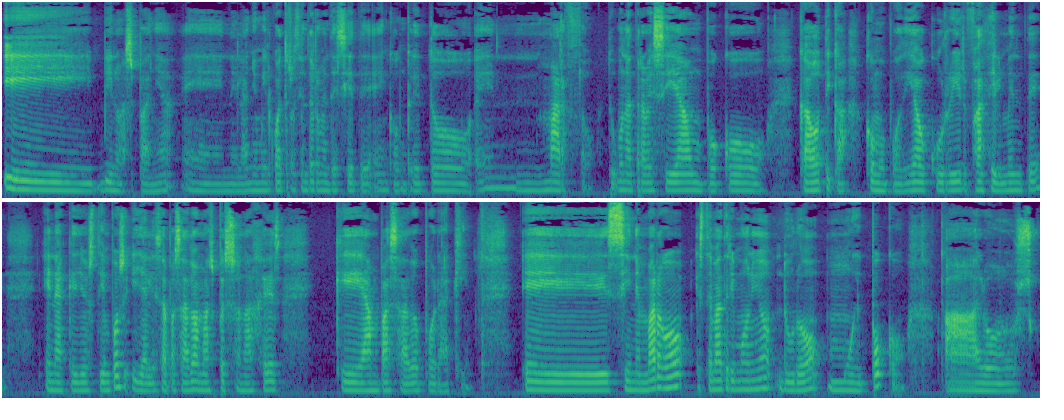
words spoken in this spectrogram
y vino a España en el año 1497, en concreto en marzo. Tuvo una travesía un poco caótica, como podía ocurrir fácilmente en aquellos tiempos y ya les ha pasado a más personajes que han pasado por aquí. Eh, sin embargo, este matrimonio duró muy poco. A los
